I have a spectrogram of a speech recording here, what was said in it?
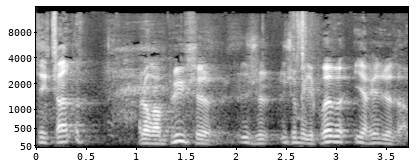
C'est ça. Alors en plus, je, je mets l'épreuve, il n'y a rien dedans.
